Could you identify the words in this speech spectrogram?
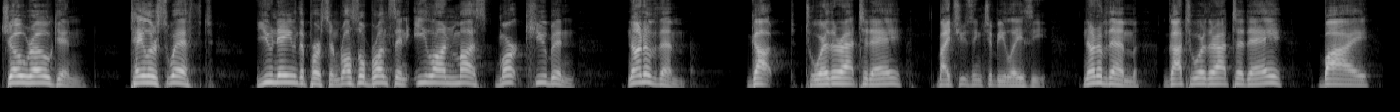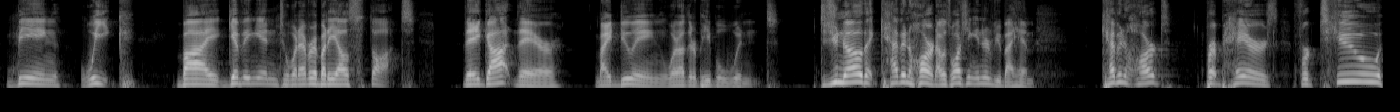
Joe Rogan, Taylor Swift, you name the person, Russell Brunson, Elon Musk, Mark Cuban, none of them got to where they're at today by choosing to be lazy. None of them got to where they're at today by being weak, by giving in to what everybody else thought. They got there by doing what other people wouldn't. Did you know that Kevin Hart, I was watching an interview by him, Kevin Hart prepares for two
